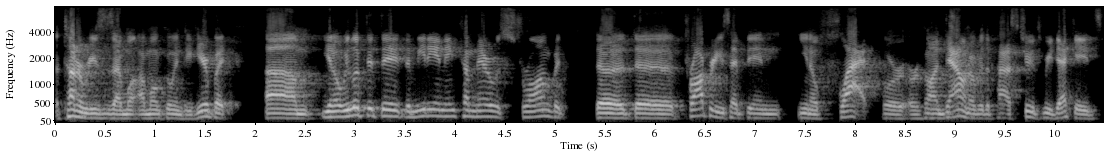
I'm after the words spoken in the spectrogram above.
a ton of reasons I won't, I won't go into here but um, you know we looked at the the median income there was strong but the the properties have been you know flat or, or gone down over the past two three decades.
